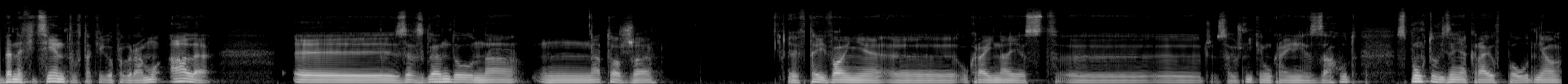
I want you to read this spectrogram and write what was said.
beneficjentów takiego programu, ale ze względu na, na to, że w tej wojnie y, Ukraina jest, y, y, czy sojusznikiem Ukrainy jest Zachód. Z punktu widzenia krajów południa,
